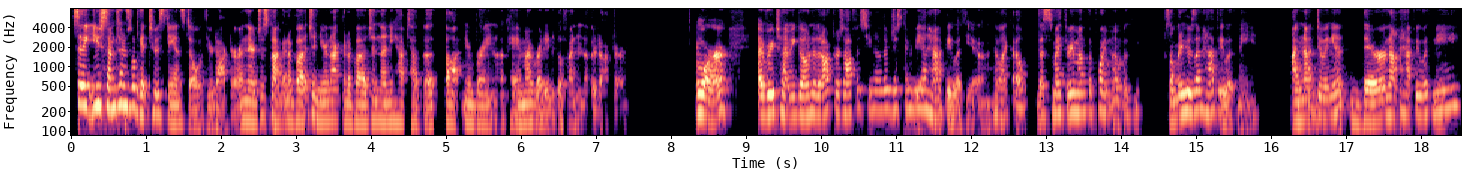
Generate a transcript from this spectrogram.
So you sometimes will get to a standstill with your doctor and they're just not going to budge and you're not going to budge. And then you have to have the thought in your brain, okay, am I ready to go find another doctor? Or every time you go into the doctor's office, you know, they're just going to be unhappy with you. You're like, oh, this is my three month appointment with somebody who's unhappy with me. I'm not doing it. They're not happy with me.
